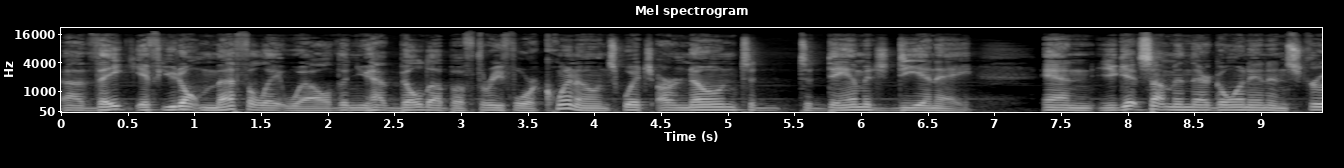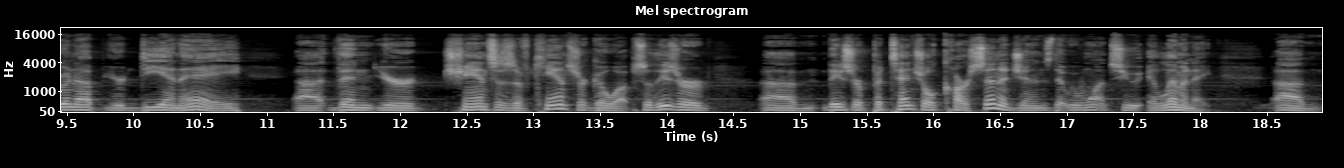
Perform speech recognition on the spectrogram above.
uh, they if you don't methylate well, then you have buildup of 3,4 quinones, which are known to, to damage DNA. And you get something in there going in and screwing up your DNA, uh, then your chances of cancer go up. So these are um, these are potential carcinogens that we want to eliminate. Um,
